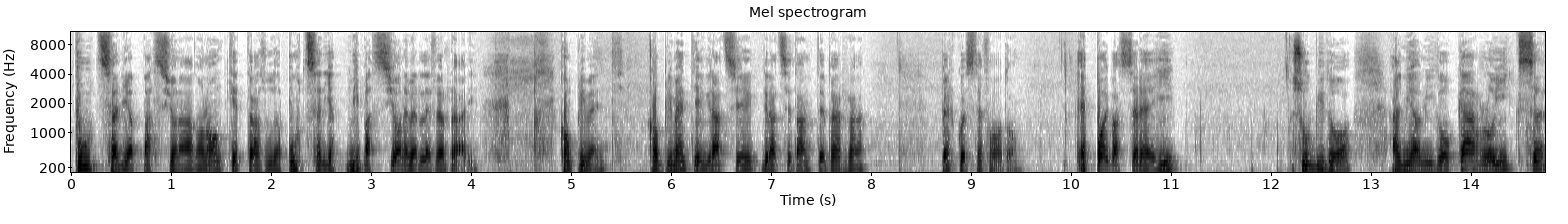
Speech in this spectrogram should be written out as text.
puzza di appassionato, non che trasuda, puzza di, di passione per le Ferrari. Complimenti, complimenti e grazie, grazie tante per, per queste foto. E poi passerei subito al mio amico Carlo X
